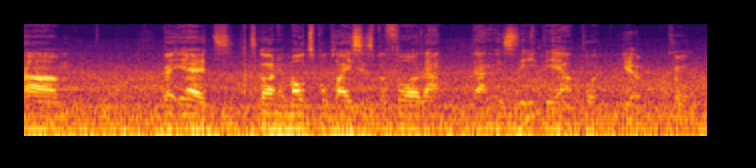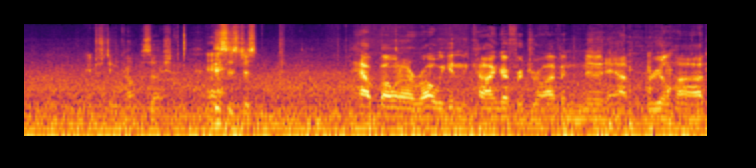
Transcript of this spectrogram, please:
Um, but yeah, it's, it's gone in multiple places before that. That was the, the output. Yeah, cool. Interesting conversation. Yeah. This is just how Bo and I roll. We get in the car and go for a drive and nerd out real hard.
